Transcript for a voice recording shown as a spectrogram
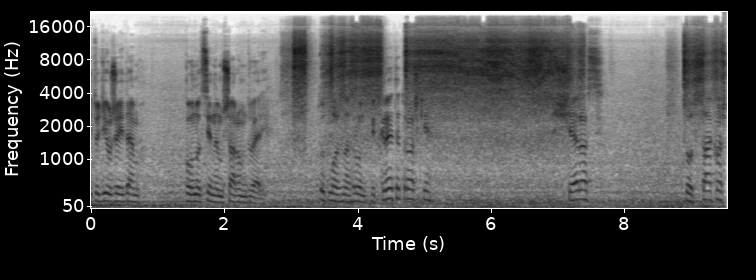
і тоді вже йдемо повноцінним шаром двері. Тут можна ґрунт підкрити трошки. Ще раз. Тут також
